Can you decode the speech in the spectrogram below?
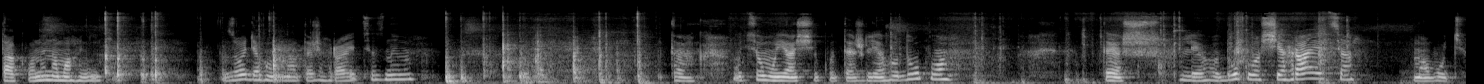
Так, вони на магніті. З одягом вона теж грається з ними. Так, у цьому ящику теж Лего дупло. Теж Лего дупло. Ще грається, мабуть,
